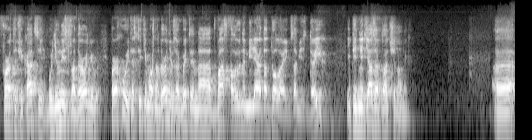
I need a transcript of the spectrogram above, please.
фортифікації, будівництва дронів. Порахуйте, скільки можна дронів зробити на 2,5 мільярда доларів замість доріг і підняття зарплат чиновників. Е, е,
